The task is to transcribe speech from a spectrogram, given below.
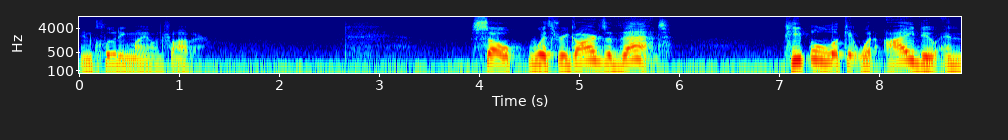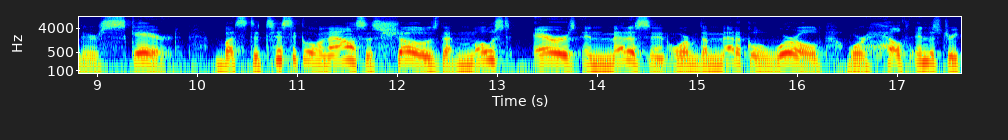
including my own father. So, with regards of that, people look at what I do and they're scared. But statistical analysis shows that most errors in medicine or the medical world or health industry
